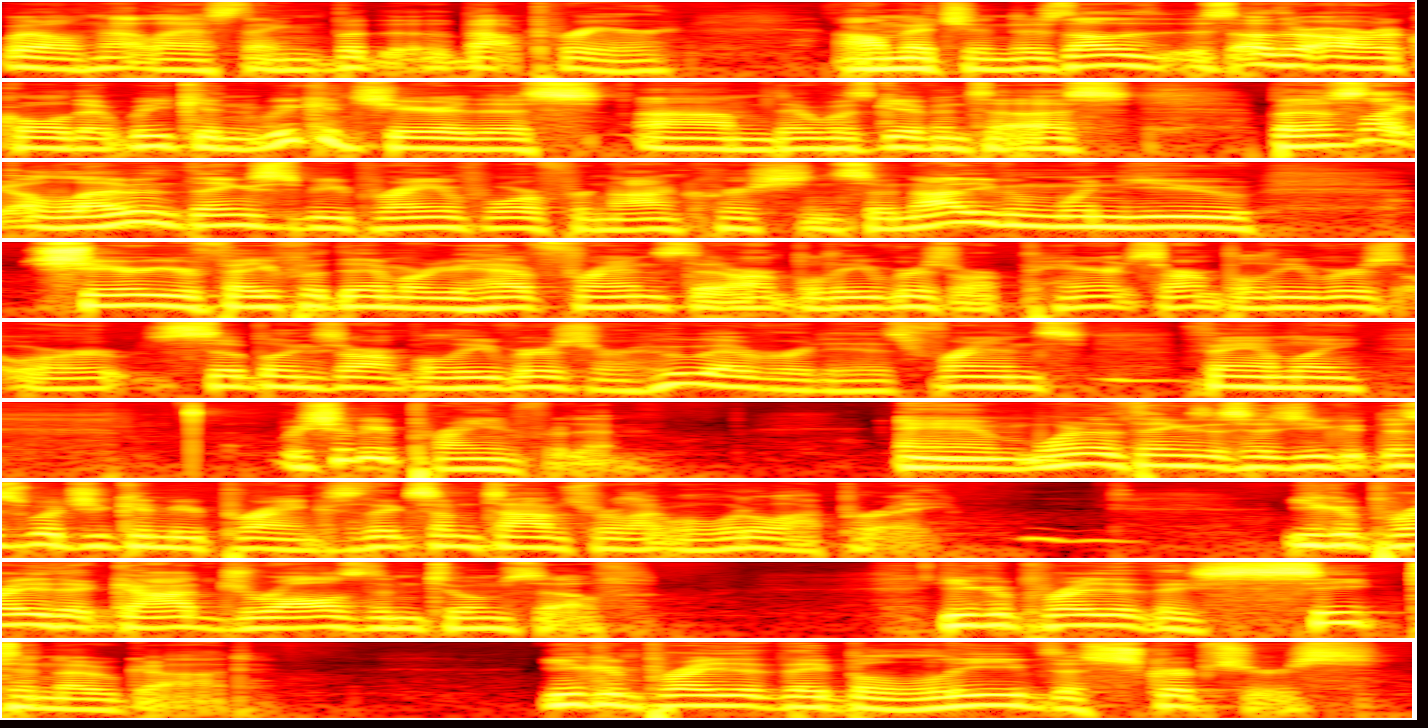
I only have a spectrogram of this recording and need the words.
well, not last thing, but about prayer. I'll mention there's other, this other article that we can we can share this um, that was given to us, but it's like 11 things to be praying for for non Christians. So not even when you share your faith with them, or you have friends that aren't believers, or parents aren't believers, or siblings aren't believers, or whoever it is, friends, family, we should be praying for them. And one of the things that says you could, this is what you can be praying because I think sometimes we're like, well, what do I pray? You could pray that God draws them to Himself. You could pray that they seek to know God. You can pray that they believe the scriptures.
